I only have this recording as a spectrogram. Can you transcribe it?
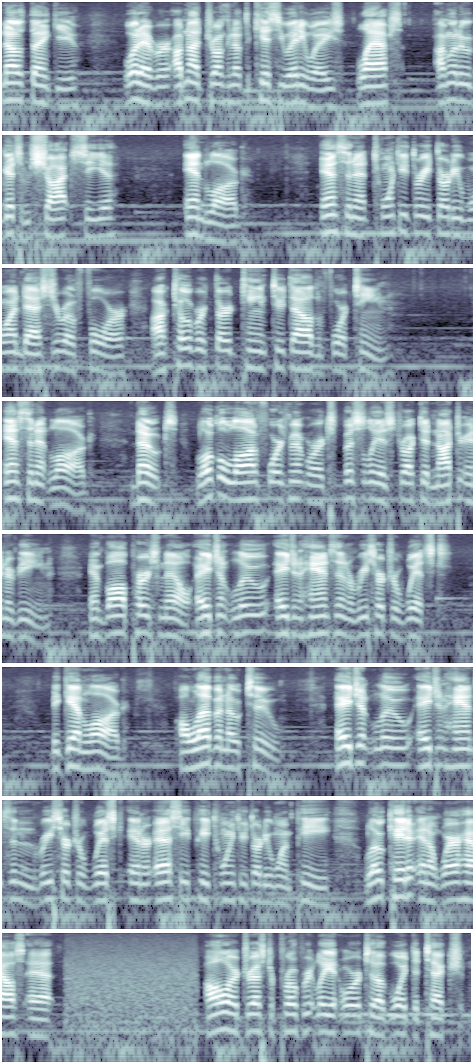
No, thank you. Whatever, I'm not drunk enough to kiss you anyways. Laughs. I'm gonna go get some shots, see ya. End log. Incident 2331-04, October 13, 2014 Incident log. Notes: Local law enforcement were explicitly instructed not to intervene. Involved personnel: Agent Liu, Agent Hansen, and Researcher Whisks. Begin log. 1102 Agent Liu, Agent Hansen, and Researcher Whisk enter SCP-2331-P, located in a warehouse at All are dressed appropriately in order to avoid detection.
